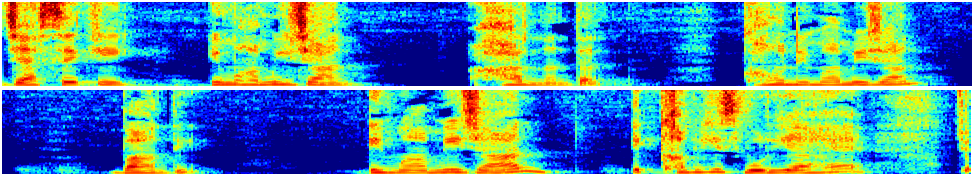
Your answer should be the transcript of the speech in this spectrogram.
जैसे कि इमामी जान, हरनंदन। कौन इमामी जान? बांदी। इमामी जान एक खबीस बुढ़िया है जो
